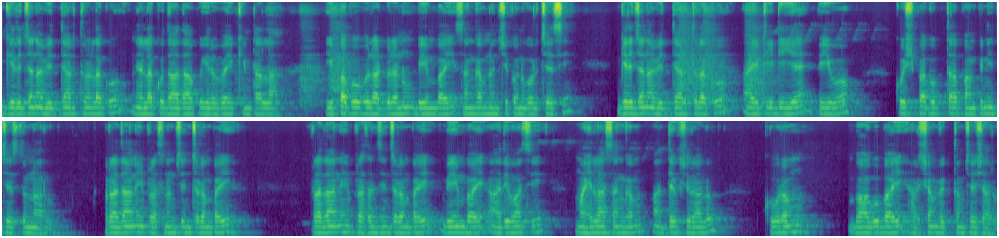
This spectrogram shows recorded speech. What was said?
గిరిజన విద్యార్థినులకు నెలకు దాదాపు ఇరవై క్వింటాళ్ళ ఇప్పపువ్వు లడ్డూలను భీంబాయ్ సంఘం నుంచి కొనుగోలు చేసి గిరిజన విద్యార్థులకు ఐటీడీఏ పీఓ పుష్పగుప్తా పంపిణీ చేస్తున్నారు. ప్రధాని ప్రశంసించడంపై ప్రధాని ప్రశంసించడంపై భీంబాయ్ ఆదివాసీ మహిళా సంఘం అధ్యక్షురాలు కూరం బాగుబాయి హర్షం వ్యక్తం చేశారు.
